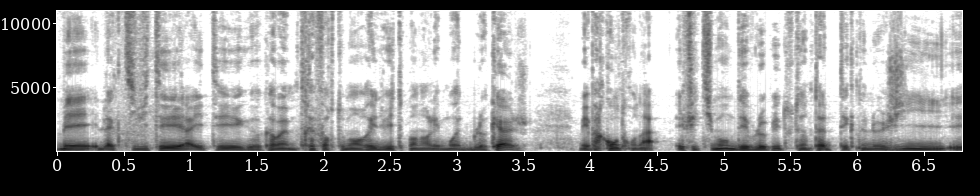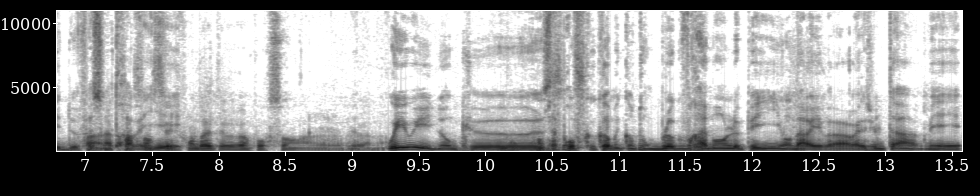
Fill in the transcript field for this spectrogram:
Mais l'activité a été quand même très fortement réduite pendant les mois de blocage. Mais par contre, on a effectivement développé tout un tas de technologies et de façons la de travailler. effondrée de 20%. hein, euh, Oui, oui, donc euh, ça prouve que comme quand on bloque vraiment le pays, on arrive à un résultat. Mais,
